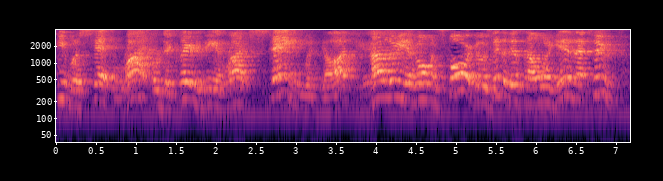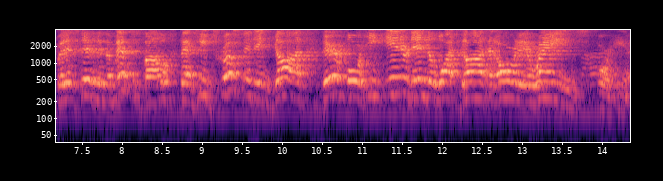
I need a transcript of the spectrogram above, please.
he was set right or declared to be in right standing with God. Hallelujah. Romans 4 goes into this, and I want to get in that too. But it says in the Message Bible that he trusted in God, therefore he entered into what God had already arranged for him.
